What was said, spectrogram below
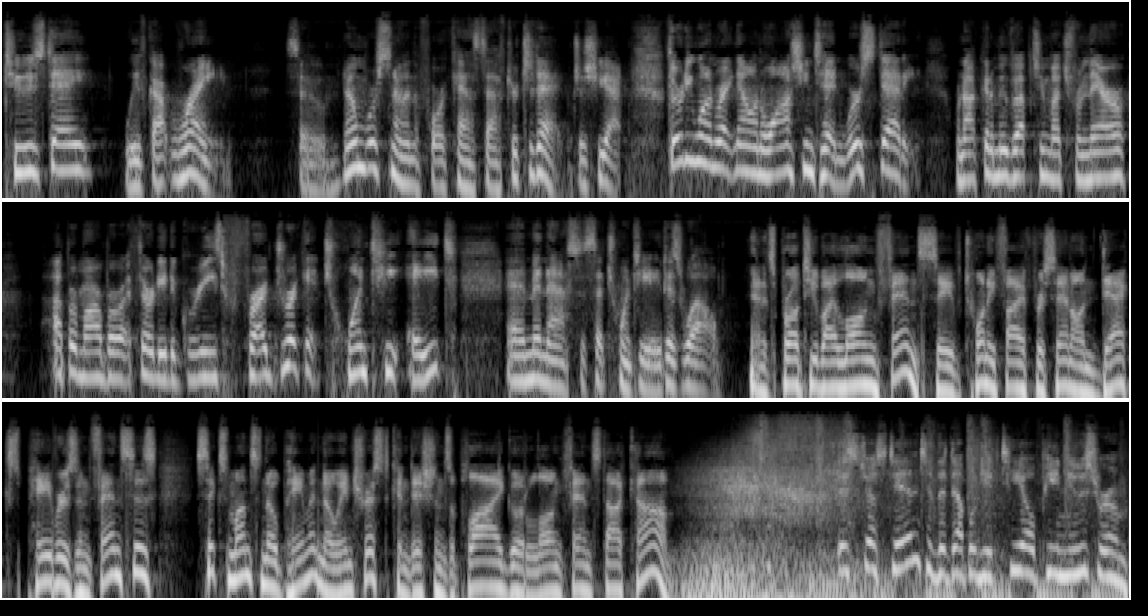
Tuesday, we've got rain. So no more snow in the forecast after today, just yet. 31 right now in Washington. We're steady. We're not going to move up too much from there. Upper Marlboro at 30 degrees, Frederick at 28, and Manassas at 28 as well. And it's brought to you by Long Fence. Save 25% on decks, pavers, and fences. Six months, no payment, no interest. Conditions apply. Go to longfence.com. This just into the WTOP newsroom.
